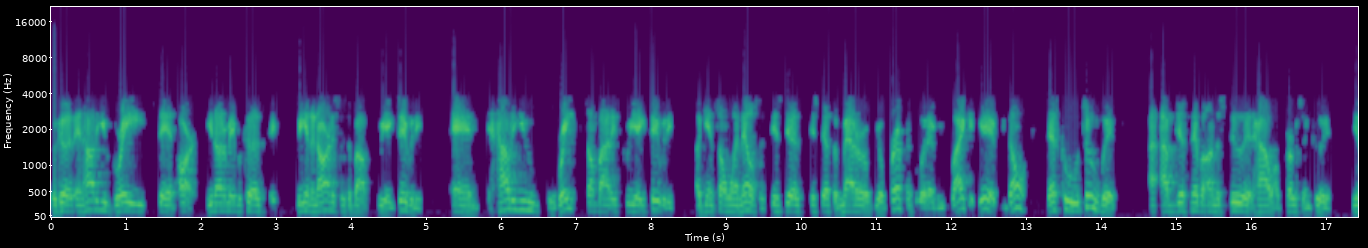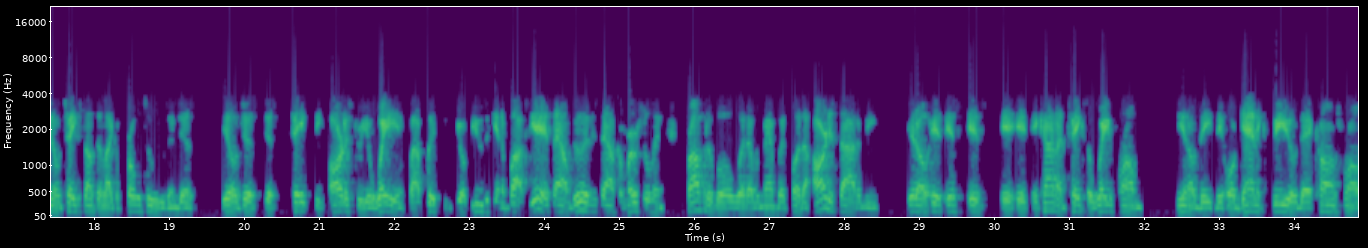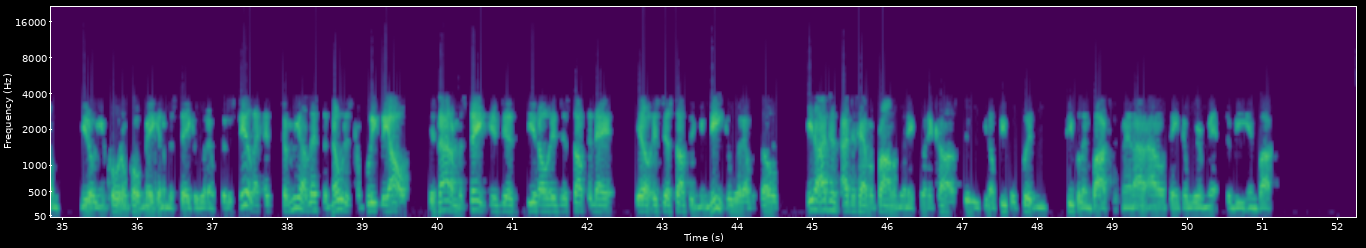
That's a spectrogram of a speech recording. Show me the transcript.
Because and how do you grade said art? You know what I mean? Because being an artist is about creativity, and how do you rate somebody's creativity against someone else's? It's just it's just a matter of your preference, whatever you like it. Yeah, if you don't, that's cool too. But I, I've just never understood how a person could you know take something like a Pro Tools and just you know, just just take the artistry away by putting your music in a box. Yeah, it sounds good, it sounds commercial and profitable or whatever, man. But for the artist side of me, you know, it, it's it, it, it kind of takes away from, you know, the, the organic feel that comes from, you know, you quote unquote making a mistake or whatever. Because it's still, it, to me, unless the note is completely off, it's not a mistake. It's just, you know, it's just something that, you know, it's just something unique or whatever. So, you know, I just, I just have a problem when it, when it comes to, you know, people putting people in boxes, man. I, I don't think that we're meant to be in boxes.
